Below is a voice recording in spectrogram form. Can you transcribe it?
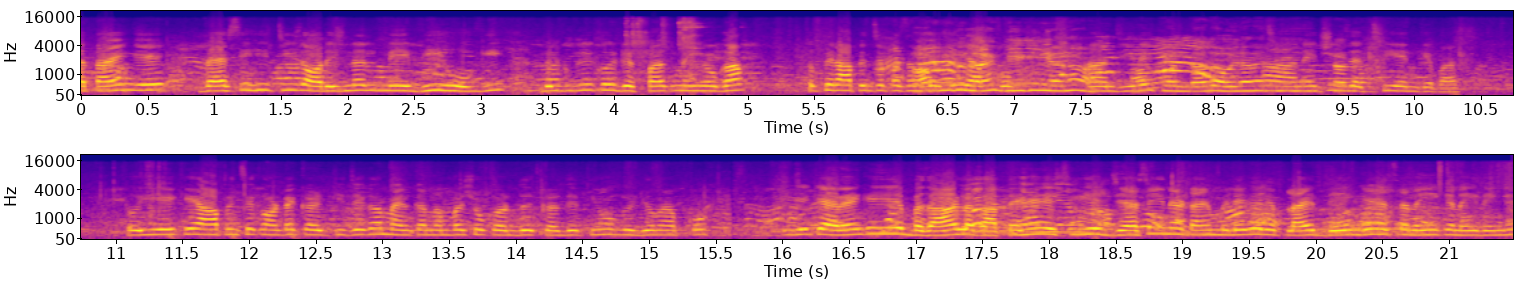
बताएँगे वैसी ही चीज़ ओरिजिनल में भी होगी। बिल्कुल भी कोई डिफर्क नहीं होगा। तो फिर आप इनसे पसंद करके तो आपको। हाँ जी नहीं हो जाना हाँ नहीं चीज़ अच्छी है इनके पास। तो ये कि आप इनसे कांटेक्ट कर कीजिएगा, मैं इनका नंबर शो कर दे, कर देती हूँ वीडियो में आपको। ये कह रहे हैं कि ये बाज़ार लगाते हैं इसलिए जैसे ही इन्हें टाइम मिलेगा रिप्लाई देंगे ऐसा नहीं है कि नहीं देंगे।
